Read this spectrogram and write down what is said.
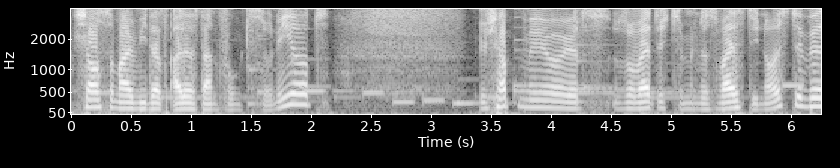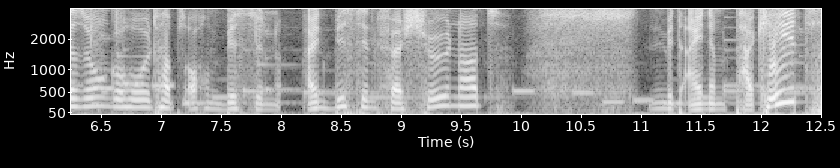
Schaust du mal, wie das alles dann funktioniert. Ich habe mir jetzt, soweit ich zumindest weiß, die neueste Version geholt. Habe es auch ein bisschen, ein bisschen verschönert. Mit einem Paket.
